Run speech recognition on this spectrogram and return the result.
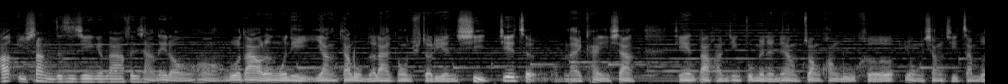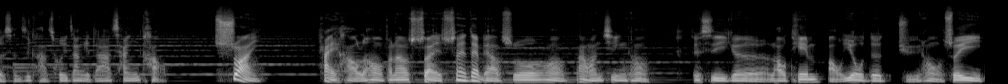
好，以上这是今天跟大家分享内容哈。如果大家有任何问题，一样加入我们的 LINE 跟我取得联系。接着我们来看一下今天大环境负面能量状况如何，用相机占卜的神之卡抽一张给大家参考。帅，太好了哈！翻到帅，帅代表说哦，大环境哈。这是一个老天保佑的局哈，所以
